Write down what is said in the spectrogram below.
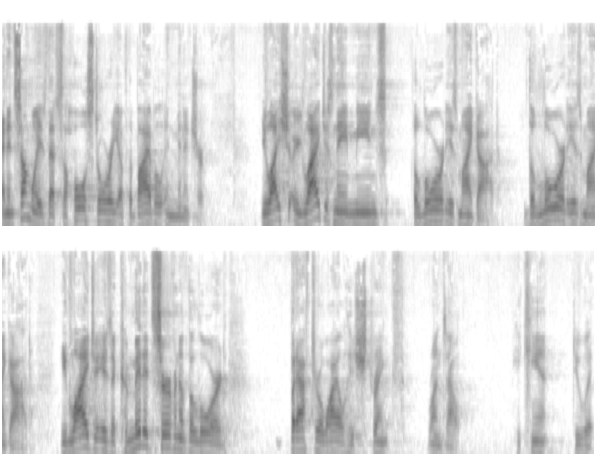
And in some ways, that's the whole story of the Bible in miniature. Elijah's name means the Lord is my God. The Lord is my God. Elijah is a committed servant of the Lord, but after a while his strength runs out. He can't do it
